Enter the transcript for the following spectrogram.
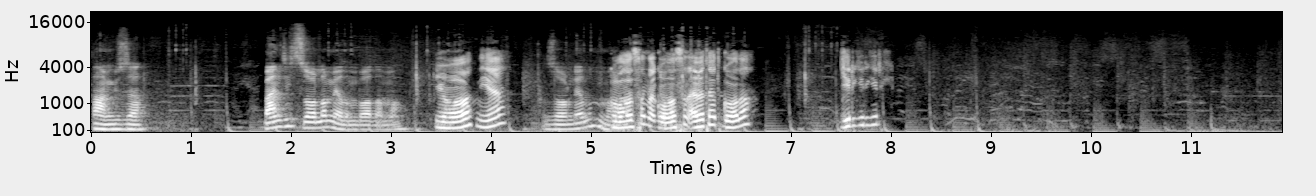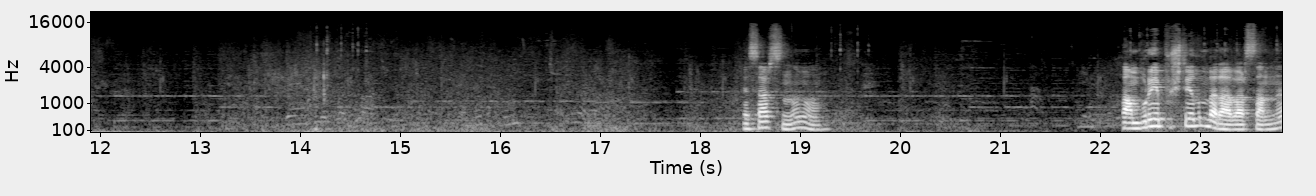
Tamam güzel. Bence hiç zorlamayalım bu adamı. Yo niye? Zorlayalım mı? Golasana golasana. Evet evet gola. Gir gir gir. Kesersin değil mi? Tamam buraya pushlayalım beraber seninle.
